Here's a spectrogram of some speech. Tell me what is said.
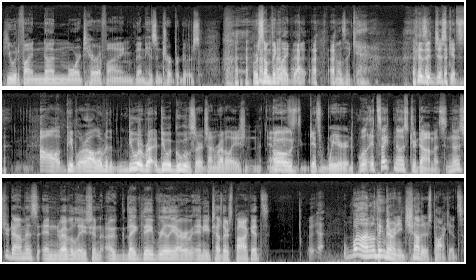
he would find none more terrifying than his interpreters, or something like that. And I was like, yeah, because it just gets all people are all over the do a do a Google search on Revelation, and Oh. it gets, gets weird. Well, it's like Nostradamus. Nostradamus and Revelation are like they really are in each other's pockets. Well, I don't think they're in each other's pockets.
